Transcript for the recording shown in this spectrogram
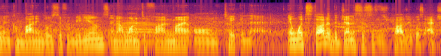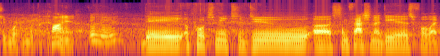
doing, combining those different mediums, and I wanted to find my own take in that. And what started the genesis of this project was actually working with the client. They approached me to do uh, some fashion ideas for like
